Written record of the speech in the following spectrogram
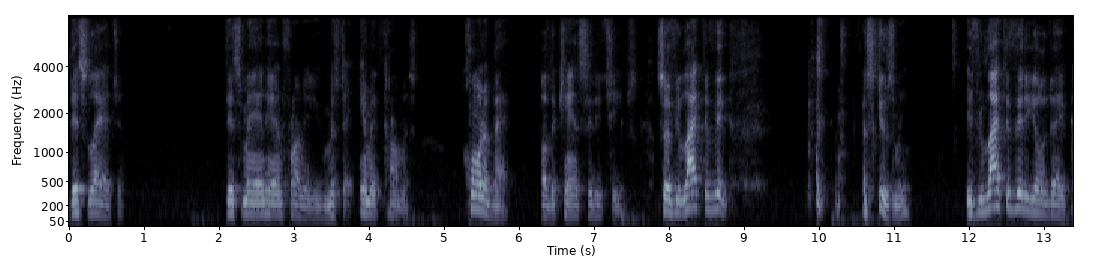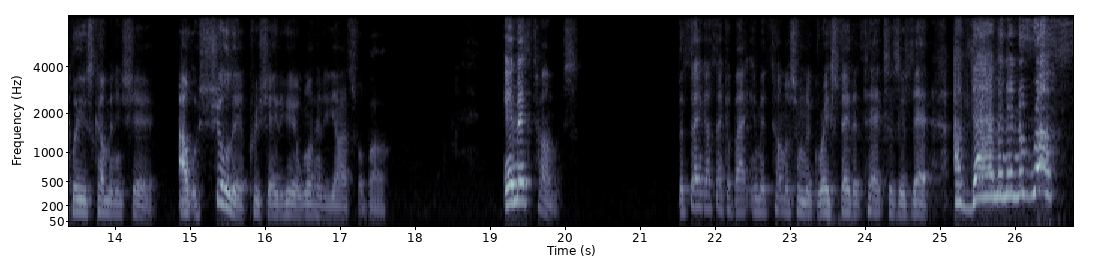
this legend, this man here in front of you, Mr. Emmitt Thomas, cornerback of the Kansas City Chiefs. So if you like the video, excuse me, if you like the video today, please come in and share it. I would surely appreciate it here at 100 Yards Football. Emmitt Thomas. The thing I think about Emmitt Thomas from the great state of Texas is that a diamond in the rough,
